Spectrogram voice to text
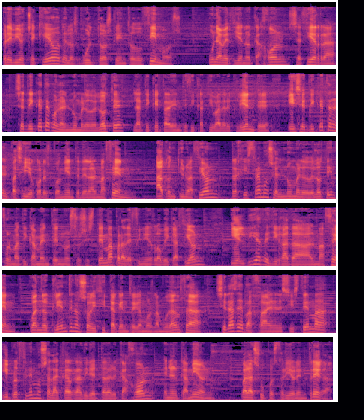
previo chequeo de los bultos que introducimos. Una vez lleno el cajón, se cierra, se etiqueta con el número de lote, la etiqueta identificativa del cliente y se etiqueta en el pasillo correspondiente del almacén. A continuación, registramos el número de lote informáticamente en nuestro sistema para definir la ubicación y el día de llegada a almacén. Cuando el cliente nos solicita que entreguemos la mudanza, será de baja en el sistema y procedemos a la carga directa del cajón en el camión para su posterior entrega.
